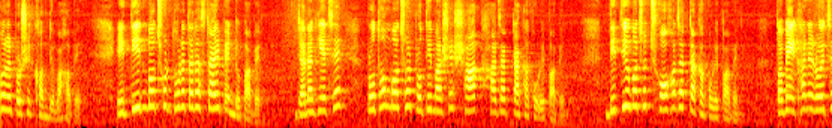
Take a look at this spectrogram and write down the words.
ধরে প্রশিক্ষণ দেওয়া হবে। এই তিন বছর ধরে তারা স্টাইপেন্ডও পাবে জানা গিয়েছে, প্রথম বছর প্রতি মাসে সাত হাজার টাকা করে পাবেন। দ্বিতীয় বছর ছ হাজার টাকা করে পাবেন। তবে এখানে রয়েছে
